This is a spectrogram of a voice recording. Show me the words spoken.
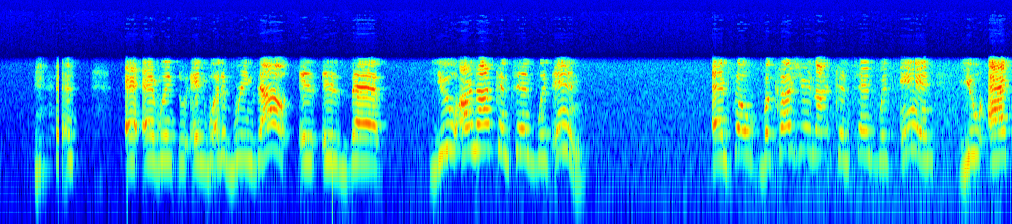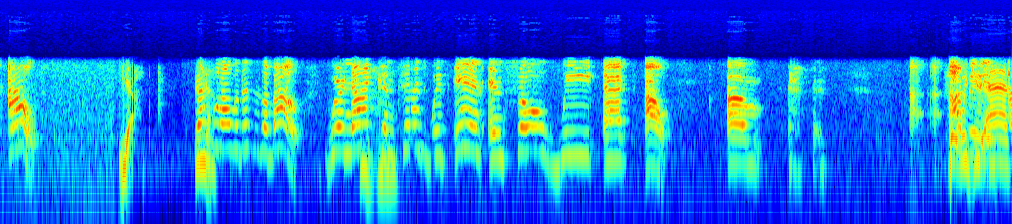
and, and when and what it brings out is, is that you are not content within. And so, because you're not content within, you act out. Yeah. That's yeah. what all of this is about. We're not Mhm. content within, and so we act out. Um, So I've would you in- ask?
